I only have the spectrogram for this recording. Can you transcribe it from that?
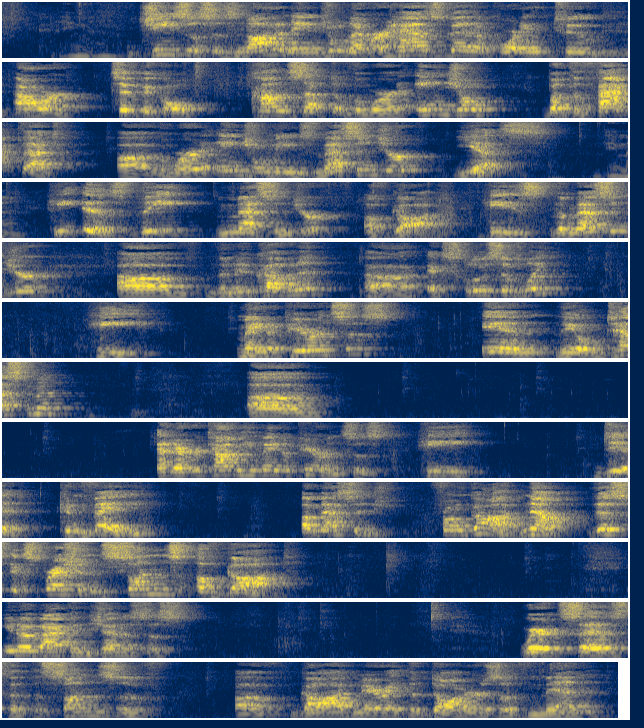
Amen. Jesus is not an angel, never has been, according to our typical concept of the word angel. But the fact that uh, the word angel means messenger, yes, Amen. he is the messenger of God. He's the messenger of the new covenant uh, exclusively. He made appearances in the Old Testament. Um, and every time he made appearances, he did convey a message from God. Now, this expression, sons of God, you know, back in Genesis, where it says that the sons of, of God married the daughters of men,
